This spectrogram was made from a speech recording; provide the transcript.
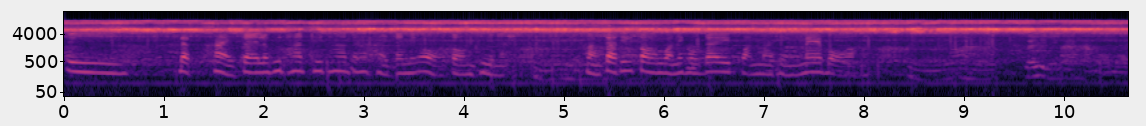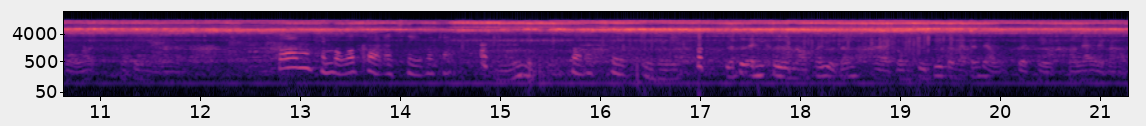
เออแบบหายใจแล้วพิทัดพิทัดนะคะหายใจไม่ออกตอนคืนอะ หลังจากที่ตอนวันที่เขาได้ควันมาถึงแม่บอกอะค่ะแล้วอย่างนี้มาหาหมอหมอบอกว่าเขาเป็นไงบ้างครับก็เห็นบอกว่าปอดอักเสบอะแกปอดอักเสบอือฮึแล้วคืออันนี้คือน้องเขาอยู่ตั้งเอ่อตรงพื้นที่ตรงนั้นตั้งแต่เกิดเหตุตอนแรกเลยป่ะครับ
